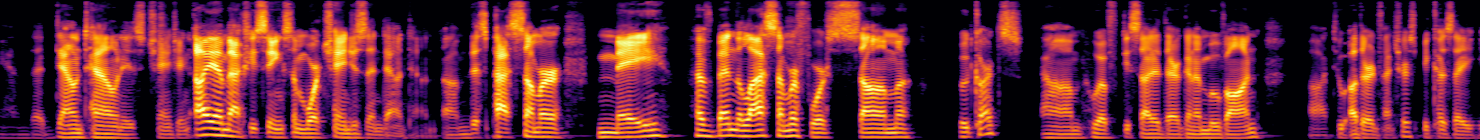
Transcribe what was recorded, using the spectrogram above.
and that downtown is changing. I am actually seeing some more changes in downtown. Um, this past summer may have been the last summer for some food carts um, who have decided they're going to move on uh, to other adventures because they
